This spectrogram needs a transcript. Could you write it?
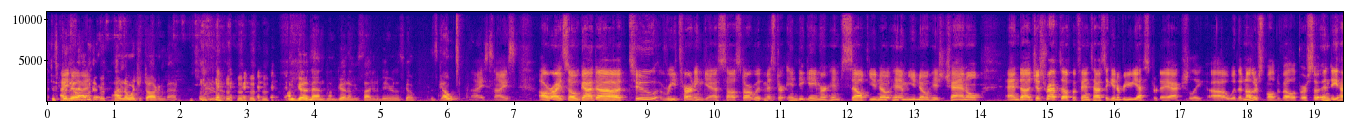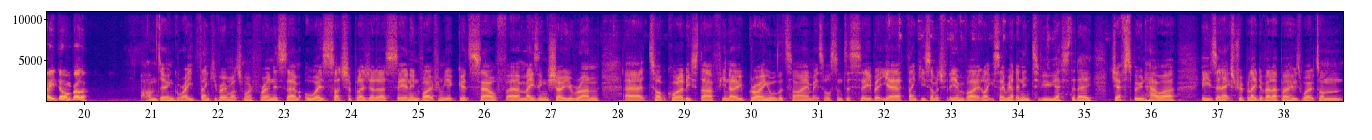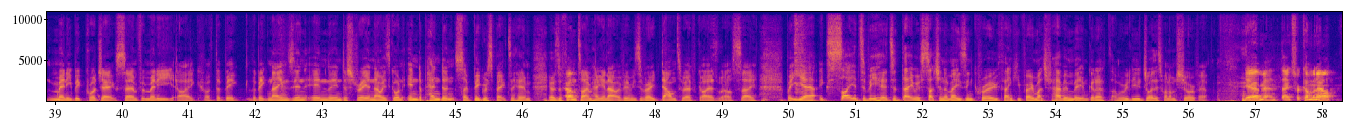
just put it out there. I don't know what you're talking about. I'm good, man. I'm good. I'm excited to be here. Let's go. Let's go. Nice, nice. All right. So, we've got uh, two returning guests. I'll start with Mr. Indie Gamer himself. You know him. You know his channel. And uh, just wrapped up a fantastic interview yesterday, actually, uh, with another small developer. So, Indy, how you doing, brother? I'm doing great. Thank you very much, my friend. It's um, always such a pleasure to see an invite from your good self. Uh, amazing show you run, uh, top quality stuff, you know, growing all the time. It's awesome to see. But yeah, thank you so much for the invite. Like you say, we had an interview yesterday. Jeff Spoonhower, he's an ex AAA developer who's worked on many big projects um, for many like of the big the big names in, in the industry. And now he's gone independent. So big respect to him. It was a fun time hanging out with him. He's a very down to earth guy as well. So, but yeah, excited to be here today with such an amazing crew. Thank you very much for having me. I'm gonna I'm really enjoy this one. I'm sure of it. yeah, man. Thanks for coming out.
